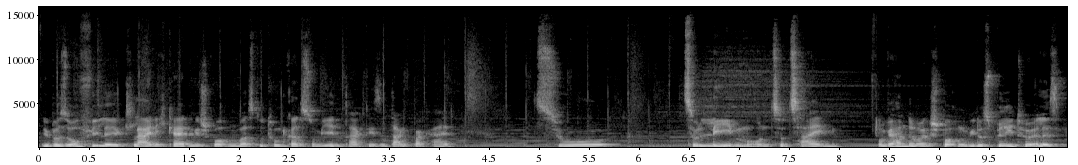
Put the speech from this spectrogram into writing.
über so viele Kleinigkeiten gesprochen, was du tun kannst, um jeden Tag diese Dankbarkeit zu, zu leben und zu zeigen. Und wir haben darüber gesprochen, wie du spirituelles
